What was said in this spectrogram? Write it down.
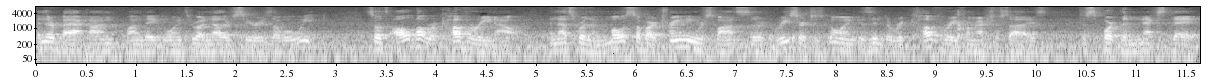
and they're back on Monday going through another series of a week. So it's all about recovery now, and that's where the most of our training response research is going is into recovery from exercise to support the next day.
